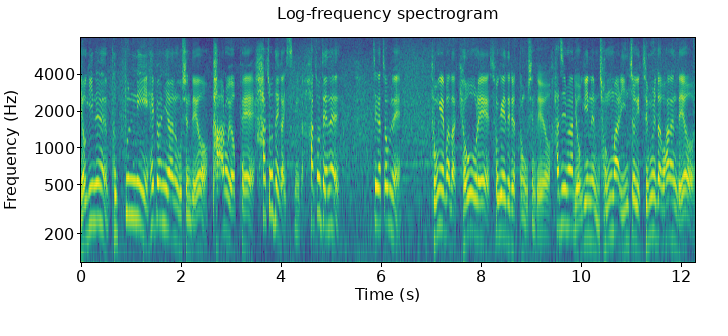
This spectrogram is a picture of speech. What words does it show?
여기는 복분리 해변이라는 곳인데요. 바로 옆에 하조대가 있습니다. 하조대는 제가 저번에 동해바다 겨울에 소개해드렸던 곳인데요. 하지만 여기는 정말 인적이 드물다고 하는데요.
